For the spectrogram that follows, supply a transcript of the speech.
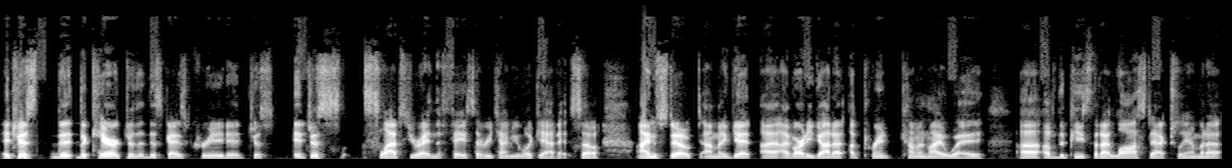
It just the the character that this guy's created just it just slaps you right in the face every time you look at it. So I'm stoked. I'm gonna get. I, have already got a, a, print coming my way uh, of the piece that I lost. Actually, I'm gonna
